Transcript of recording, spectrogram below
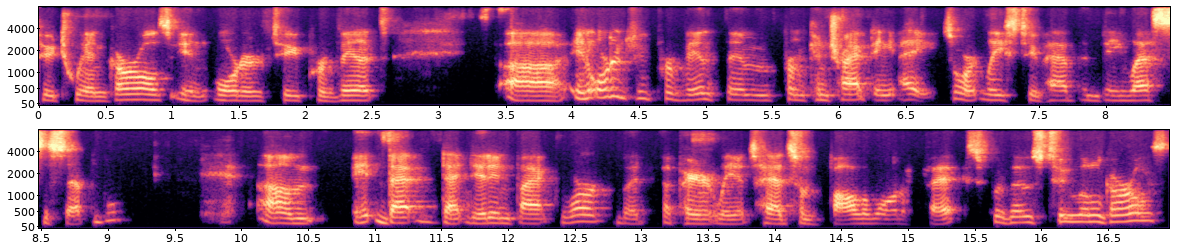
two twin girls in order to prevent uh, in order to prevent them from contracting AIDS, or at least to have them be less susceptible. Um, it, that that did in fact work, but apparently it's had some follow-on effects for those two little girls,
